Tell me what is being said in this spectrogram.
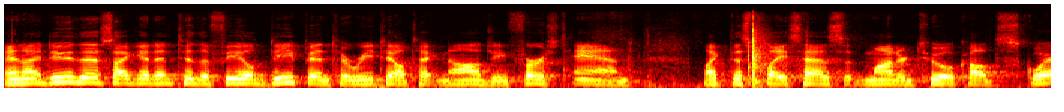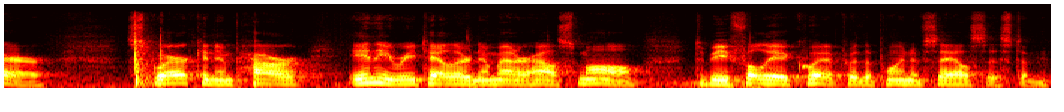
And I do this, I get into the field deep into retail technology firsthand. Like this place has a modern tool called Square. Square can empower any retailer, no matter how small, to be fully equipped with a point of sale system.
